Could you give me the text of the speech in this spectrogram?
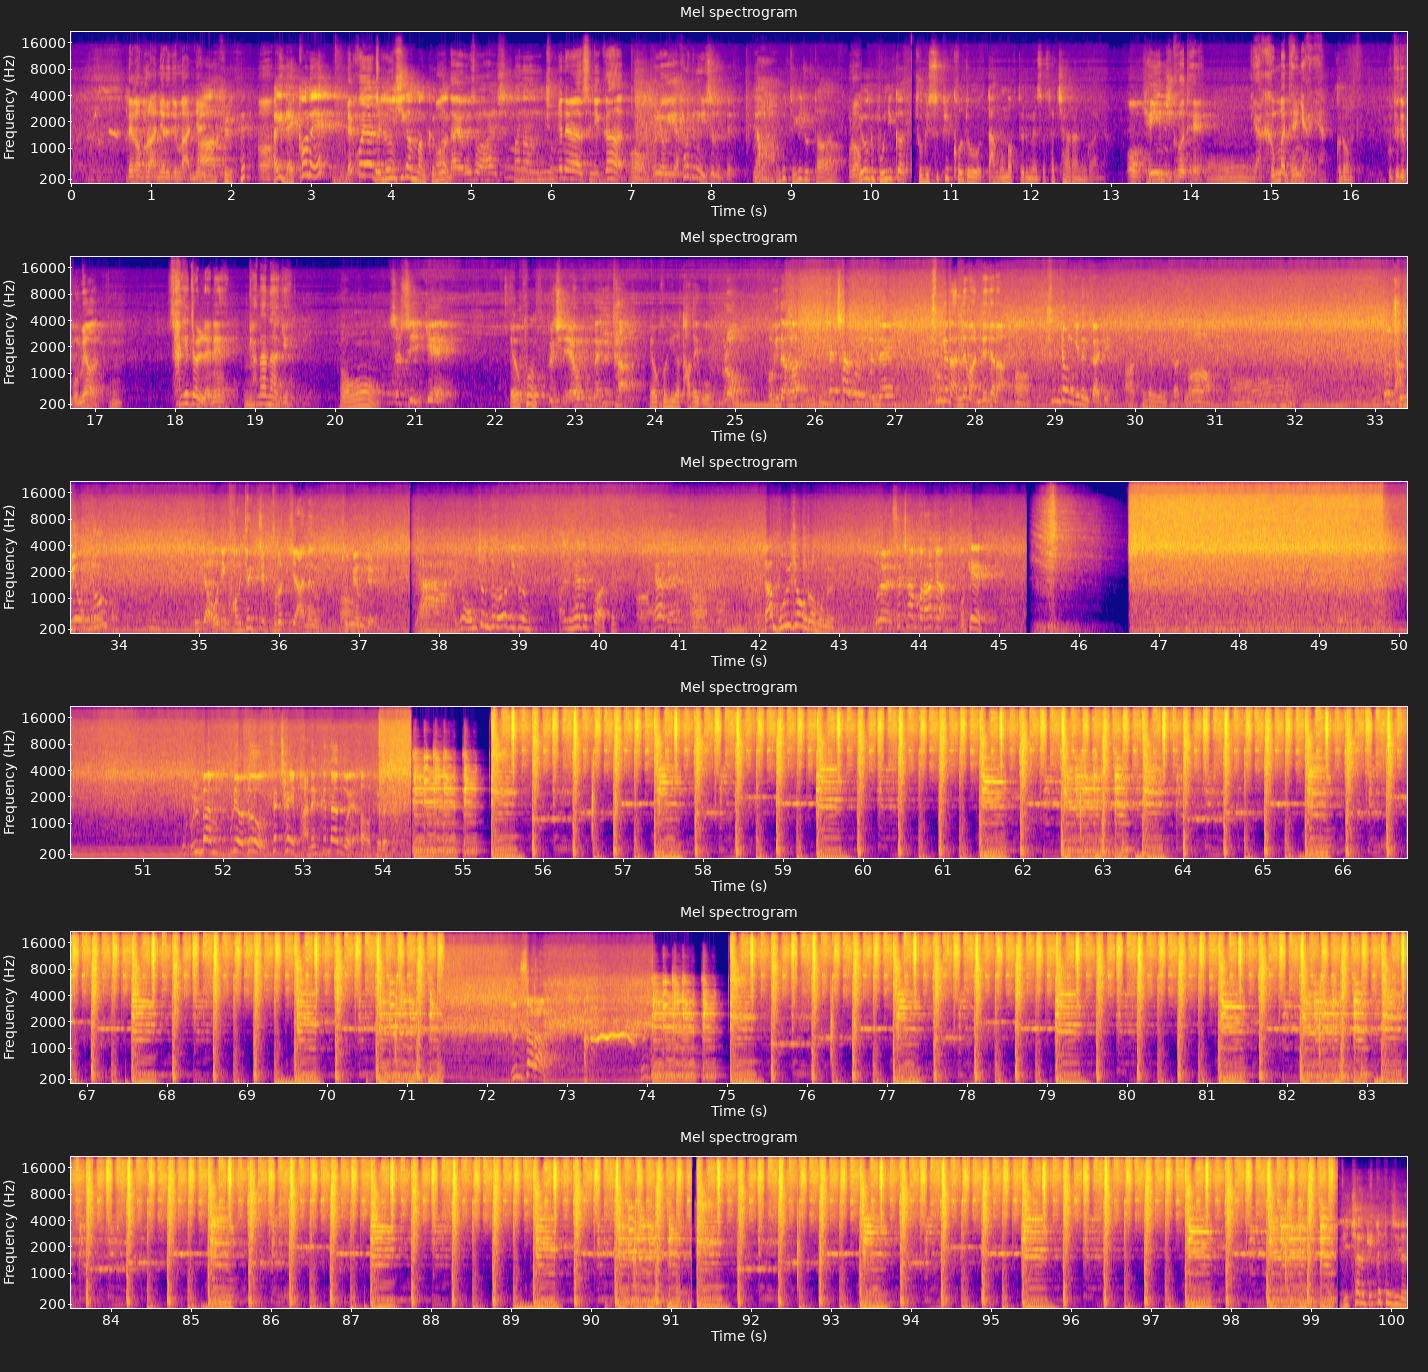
내가 문 안 열어주면 안 열려. 아, 그래? 어. 아니, 내 거네? 내 거야 야, 지금. 이 시간만큼은? 어, 나 여기서 한 10만 원 음. 충전해놨으니까 어. 오늘 여기 하루 종일 있어도 돼. 야, 이거 되게 좋다. 그럼. 여기 보니까 저기 스피커도 딱 음악 들으면서 세차하라는 거 아니야? 어 개인 그거 돼. 오. 야 그것만 되는 게 아니야. 그럼. 구피들 보면 응. 사계절 내내 음. 편안하게 오. 쓸 수 있게 에어컨. 그렇지 에어컨과 히터 에어컨 히터 다 되고. 그럼 거기다가 세차하고 있는데 충전 안 되면 안 되잖아 어. 충전 기능까지 아, 충전기까지. 어 오. 그리고 조명도 응. 진짜 어디 광택지 부럽지 않은 어. 조명들 야, 이거 엄청 들어, 지금. 빨리 해야 될 것 같아. 어, 해야 돼 어. 자, 한번 보여줘, 그럼 오늘. 오늘 세차 한번 하자 오케이. 물만 뿌려도 세차의 반은 끝난 거야 아, 그래? 눈사람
